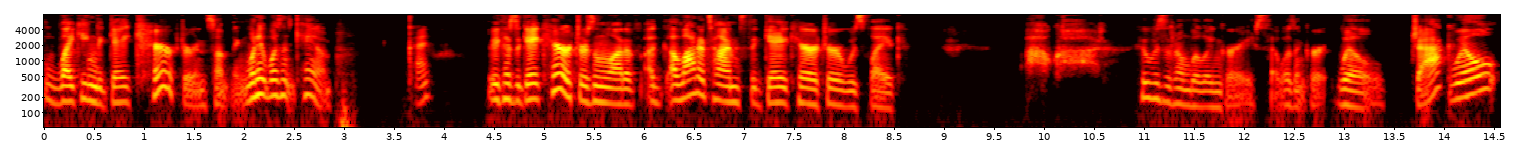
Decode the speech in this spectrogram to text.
liking the gay character in something when it wasn't camp okay. because the gay characters in a lot of a, a lot of times the gay character was like oh god who was it on will and grace that wasn't great will jack Will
